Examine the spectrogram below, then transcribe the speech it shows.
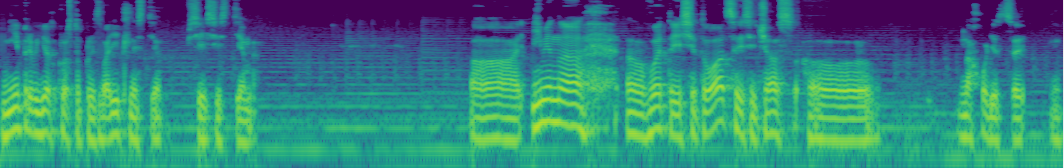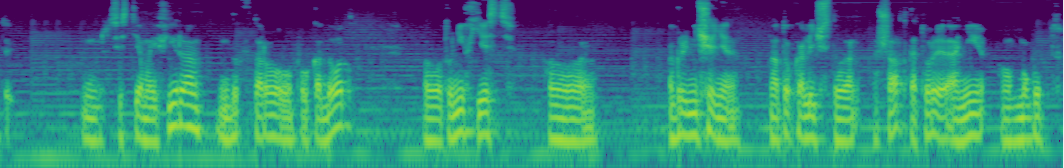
не приведет к росту производительности всей системы. А, именно э, в этой ситуации сейчас э, находится система эфира второго Polkadot. Вот, у них есть э, ограничения на то количество шарт, которые они могут,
